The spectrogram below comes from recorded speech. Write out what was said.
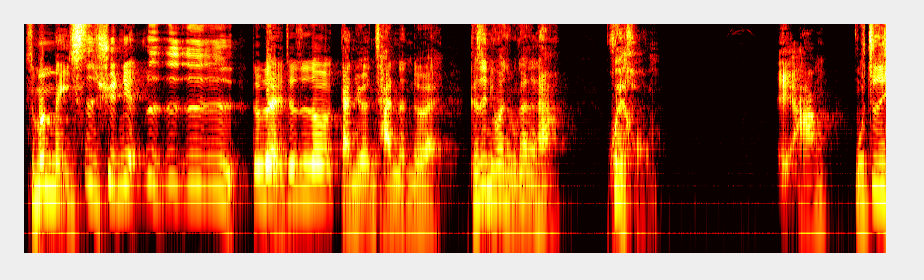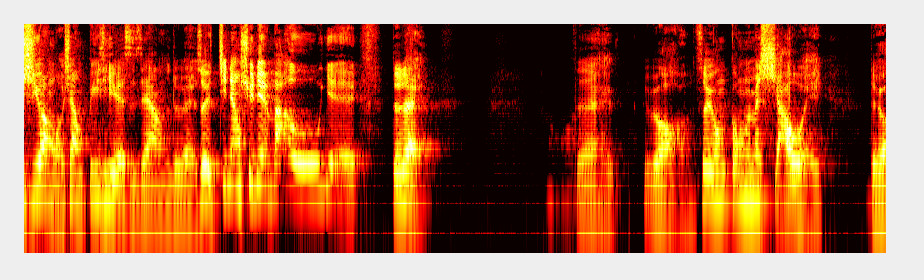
什么美式训练，日日日日，对不对？就是说感觉很残忍，对不对？可是你为什么跟着他会红？哎昂。我就是希望我像 BTS 这样的，对不对？所以尽量训练吧，哦耶，对不对？哦、对，对不？所以用功那么小伟，对不？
